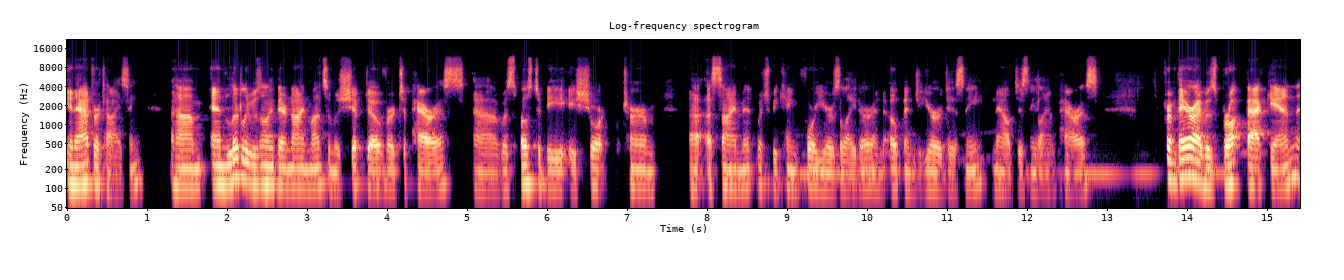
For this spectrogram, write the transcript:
in advertising. Um, and literally was only there nine months and was shipped over to Paris. Uh, was supposed to be a short term uh, assignment, which became four years later and opened Euro Disney, now Disneyland Paris. From there, I was brought back in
